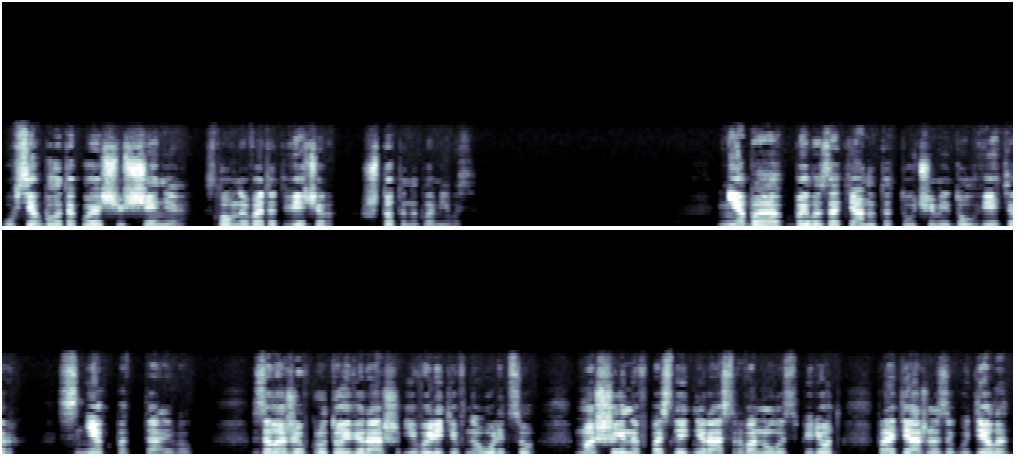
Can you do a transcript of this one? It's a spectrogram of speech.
У всех было такое ощущение, словно в этот вечер что-то надломилось. Небо было затянуто тучами, дул ветер, снег подтаивал. Заложив крутой вираж и вылетев на улицу, машина в последний раз рванулась вперед, протяжно загудела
